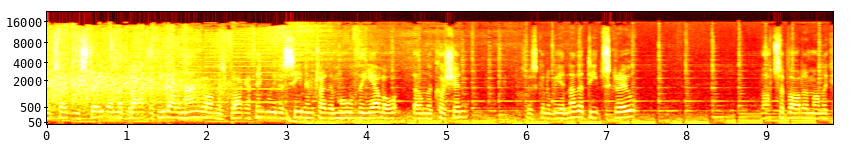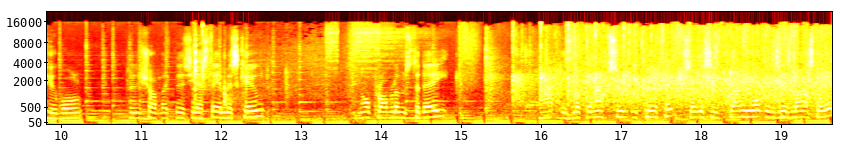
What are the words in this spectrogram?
Looks like he's straight on the black. If he'd had an angle on this black, I think we'd have seen him try to move the yellow down the cushion. So it's going to be another deep screw. Lots of bottom on the cue ball. Played a shot like this yesterday and miscued. No problems today. That is looking absolutely perfect. So this is Barry Hawkins' last hope. 38.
